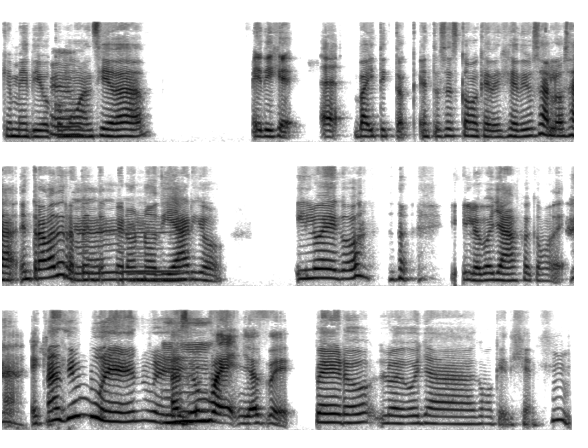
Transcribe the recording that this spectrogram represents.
que me dio como Ah. ansiedad. Y dije, eh, bye TikTok. Entonces como que dejé de usarlo. O sea, entraba de repente, pero no Ah. diario. Y luego, y luego ya fue como de, ah. Hace un buen, güey. Hace un Mm. buen, ya sé. Pero luego ya como que dije, "Hmm,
